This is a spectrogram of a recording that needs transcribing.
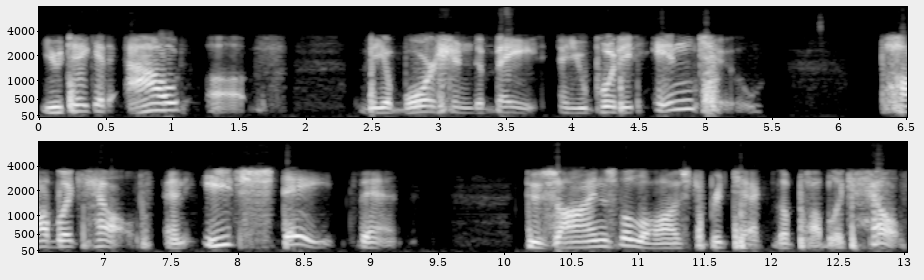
You take it out of the abortion debate and you put it into public health. And each state then designs the laws to protect the public health.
